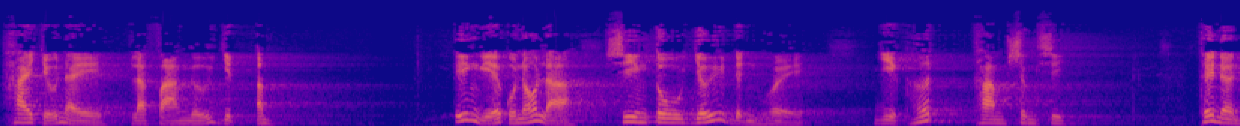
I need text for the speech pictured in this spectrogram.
Hai chữ này là phạn ngữ dịch âm. Ý nghĩa của nó là siêng tu giới định huệ, diệt hết tham sân si. Thế nên,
